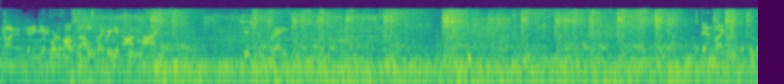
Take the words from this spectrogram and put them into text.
Got it. Heading in. Report of hostiles by Group Frigate 2. online. Systems ready. Stand by Group 2.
